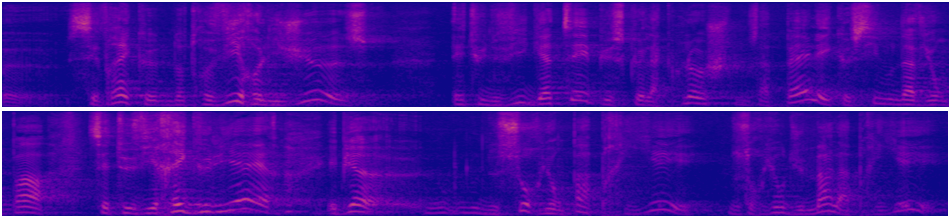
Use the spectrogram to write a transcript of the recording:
euh, c'est vrai que notre vie religieuse est une vie gâtée, puisque la cloche nous appelle et que si nous n'avions pas cette vie régulière, eh bien, nous ne saurions pas prier, nous aurions du mal à prier.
